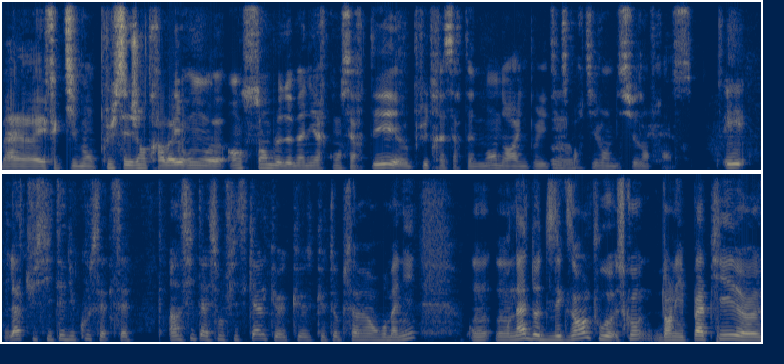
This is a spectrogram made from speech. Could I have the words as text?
Bah, effectivement, plus ces gens travailleront ensemble de manière concertée, plus très certainement on aura une politique mmh. sportive ambitieuse en France. Et là, tu citais du coup cette, cette incitation fiscale que, que, tu observes en Roumanie. On, a d'autres exemples où, dans les papiers euh,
